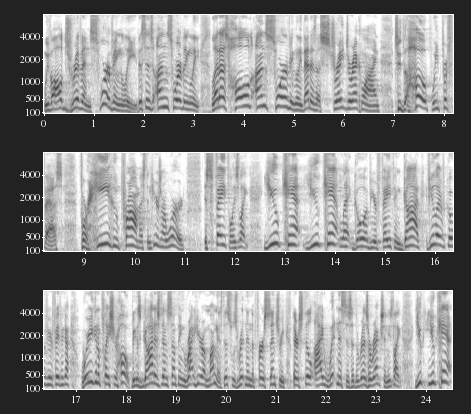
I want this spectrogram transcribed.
We've all driven swervingly. This is unswervingly. Let us hold unswervingly. That is a straight, direct line to the hope we profess. For he who promised, and here's our word, is faithful. He's like, you can't, you can't let go of your faith in God. If you let go of your faith in God, where are you going to place your hope? Because God has done something right here among us. This was written in the first century. There are still eyewitnesses of the resurrection. He's like, you, you can't,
